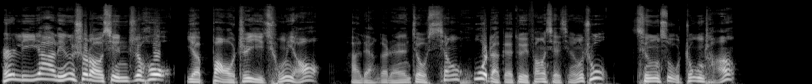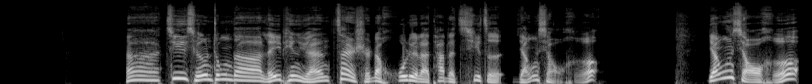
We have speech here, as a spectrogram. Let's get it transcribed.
而李亚玲收到信之后，也报之以琼瑶啊，两个人就相互着给对方写情书，倾诉衷肠。啊，激情中的雷平原暂时的忽略了他的妻子杨小河。杨小河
